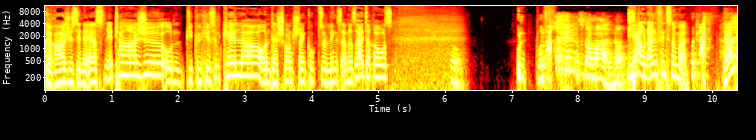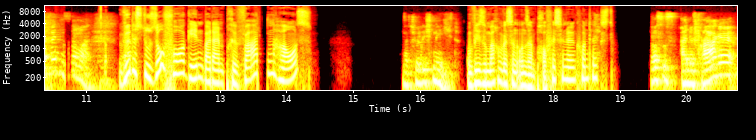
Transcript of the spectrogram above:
Garage ist in der ersten Etage und die Küche ist im Keller und der Schornstein guckt so links an der Seite raus. So. Und, und alle finden es normal, ne? Ja, und alle finden es normal. Und alle ja? finden es normal. Würdest du so vorgehen bei deinem privaten Haus? Natürlich nicht. Und wieso machen wir es in unserem professionellen Kontext? Das ist eine Frage,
